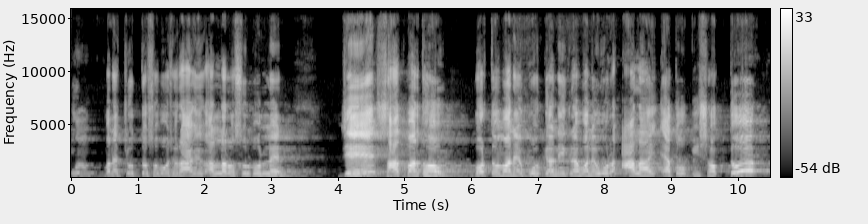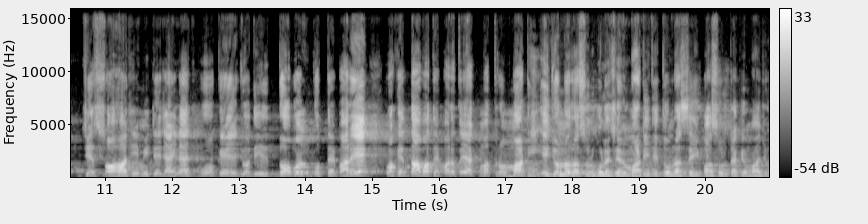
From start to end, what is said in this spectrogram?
কোন মানে চোদ্দশো বছর আগে আল্লাহ রসুল বললেন যে, সাতবার ধও। বর্তমানে বৈজ্ঞানিকরা বলে ওর আলায় এত বিষাক্ত যে সহজে মিটে যায় না। ওকে যদি দমন করতে পারে, ওকে দাবাতে পারে তো একমাত্র মাটি। এই জন্য রসুল বলেছেন, মাটিতে তোমরা সেই বাসনটাকে মাজো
